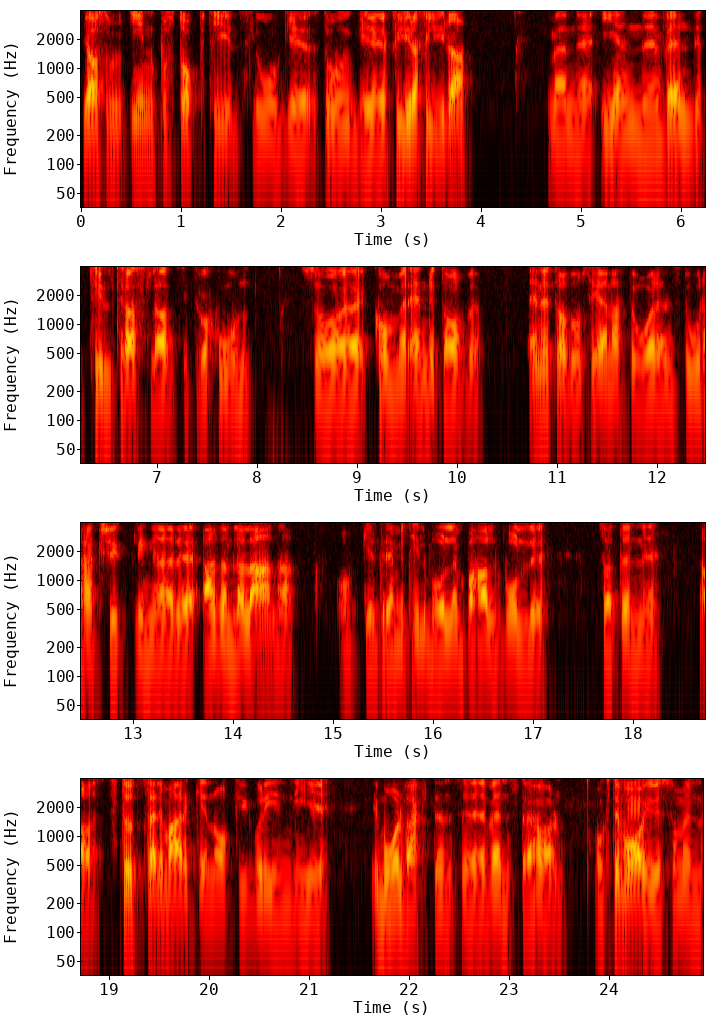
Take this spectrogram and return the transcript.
ja, som in på stopptid slog, stod 4-4. Men i en väldigt tilltrasslad situation så kommer en av en av de senaste årens stora hackkycklingar, Adam Lalana, och drämmer till bollen på halvvolley så att den eh, ja, studsar i marken och går in i i målvaktens eh, vänstra hörn. Och det var ju som en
